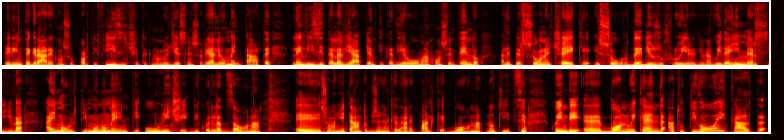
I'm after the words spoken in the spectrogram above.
per integrare con supporti fisici e tecnologie sensoriali aumentate le visite alla via Appia Antica di Roma, consentendo alle persone cieche e sorde di usufruire di una guida immersiva ai molti monumenti unici di quella zona. E, insomma, ogni tanto bisogna anche dare qualche buona notizia. Quindi eh, buon weekend a tutti voi. Cult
